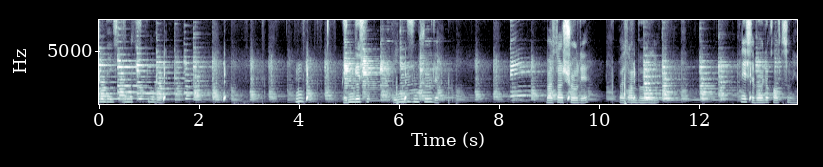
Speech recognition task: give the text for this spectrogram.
Gözümü değiştirmek istiyorum. Hı. Benim gözüm, benim gözüm şöyle. Bazen şöyle. Bazen böyle. Neyse böyle kalsın ya.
